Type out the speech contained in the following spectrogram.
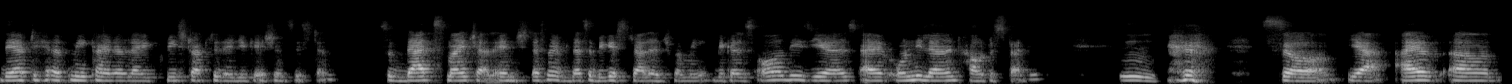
they have to help me kind of like restructure the education system. So that's my challenge. That's my that's the biggest challenge for me because all these years i've only learned how to study. Mm. so yeah i have um,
